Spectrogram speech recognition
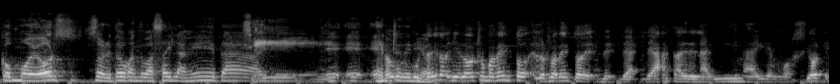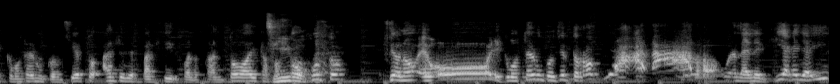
conmovedor, sobre todo cuando pasáis la meta. Eh, eh, y el otro momento, el otro momento de, de, de, alta adrenalina y de emoción es como estar en un concierto antes de partir, cuando están todos ahí, estamos todos juntos. ¿Sí o no? es como estar en un concierto rock. La energía que hay ahí,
